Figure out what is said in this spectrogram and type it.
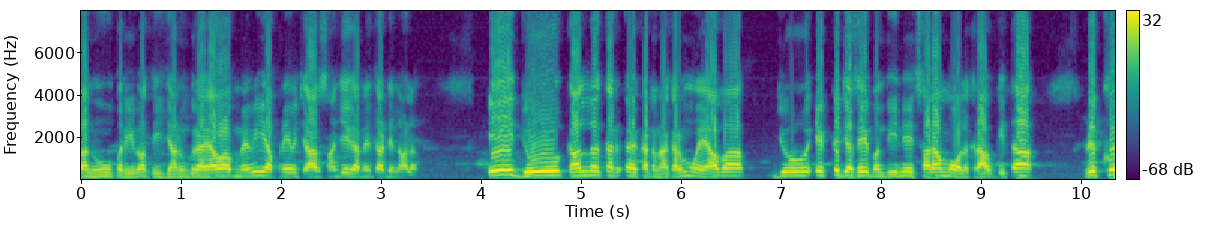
ਤੁਹਾਨੂੰ ਪਰਿਵਾਤੀ ਜਾਣੂ ਕਰਾਇਆ ਵਾ। ਮੈਂ ਵੀ ਆਪਣੇ ਵਿਚਾਰ ਸਾਂਝੇ ਕਰਨੇ ਤੁਹਾਡੇ ਨਾਲ। ਇਹ ਜੋ ਕੱਲ ਘਟਨਾਕ੍ਰਮ ਹੋਇਆ ਵਾ ਜੋ ਇੱਕ ਜਥੇਬੰਦੀ ਨੇ ਸਾਰਾ ਮਾਹੌਲ ਖਰਾਬ ਕੀਤਾ ਵੇਖੋ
